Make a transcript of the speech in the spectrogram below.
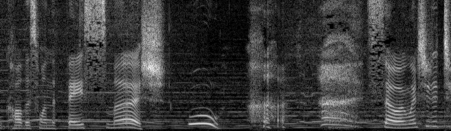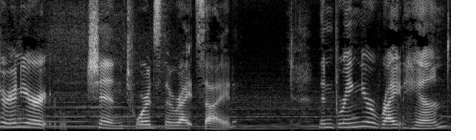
We call this one the face smush. Woo! so I want you to turn your chin towards the right side. Then bring your right hand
